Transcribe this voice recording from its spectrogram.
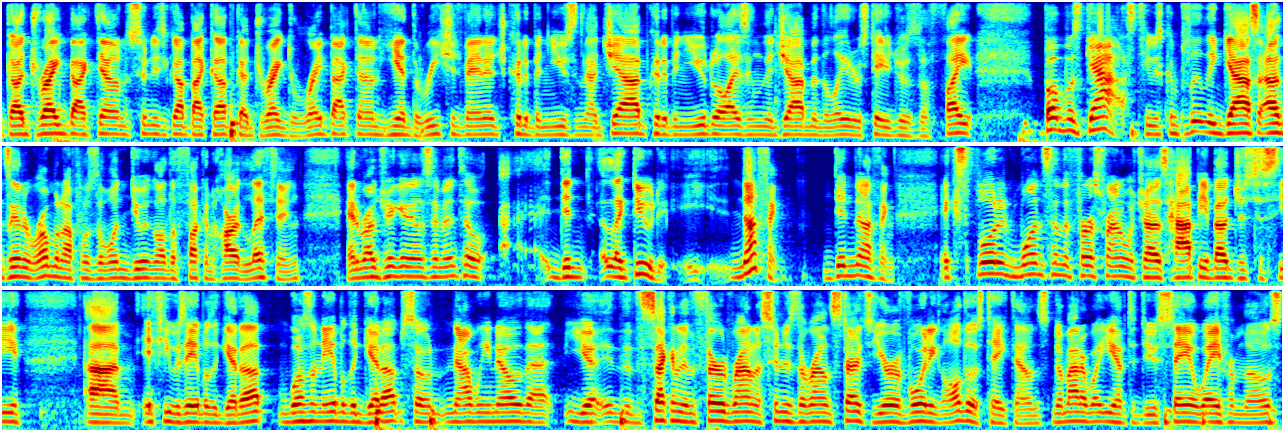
got dragged back down. As soon as he got back up got dragged right back down. He had the reach advantage could have been using that jab could have been utilizing the jab in the later stages of the fight but was gassed. He was completely gassed. Alexander romanov was the one doing all the fucking hard lifting and rodrigo nascimento uh, didn't like dude nothing did nothing. Exploded once in the first round which i was happy about just to see um, if he was able to get up. Wasn't able to get up so now we know that you, the second and third round as soon as the round starts you're avoiding all those takedowns. No matter what you have to do stay away from those.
